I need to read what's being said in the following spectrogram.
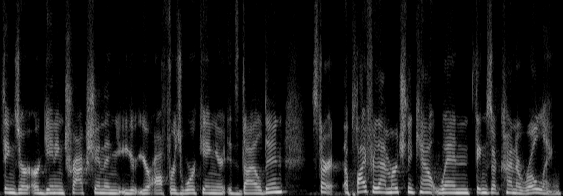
things are, are gaining traction and your, your offers working it's dialed in start apply for that merchant account when things are kind of rolling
